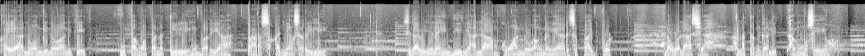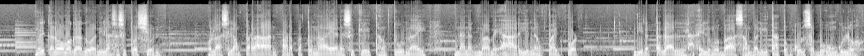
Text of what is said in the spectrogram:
Kaya ano ang ginawa ni Kate upang mapanatili ang barya para sa kanyang sarili? Sinabi niya na hindi niya alam kung ano ang nangyari sa port na wala siya halatang galit ang museo. Ngunit ano ang magagawa nila sa sitwasyon? Wala silang paraan para patunayan na si Kate ang tunay na nagmamayari ng port. Hindi nagtagal ay lumabas ang balita tungkol sa buong gulo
